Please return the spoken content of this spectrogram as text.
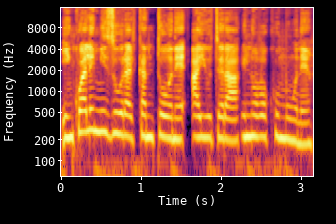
In quale misura il cantone aiuterà il nuovo comune?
